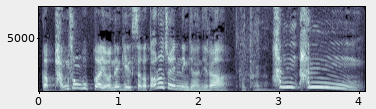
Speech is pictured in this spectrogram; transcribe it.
그러니까 방송국과 연예 기획사가 떨어져 있는 게 아니라 거. 한한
